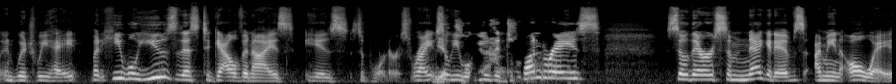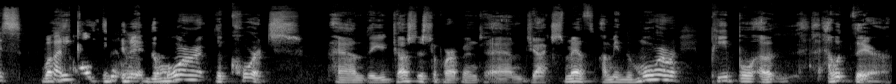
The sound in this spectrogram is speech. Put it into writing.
in which we hate, but he will use this to galvanize his supporters, right? Yes, so he will use it to fundraise. So there are some negatives. I mean, always. Well, but he, the more the courts and the Justice Department and Jack Smith, I mean, the more people uh, out there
